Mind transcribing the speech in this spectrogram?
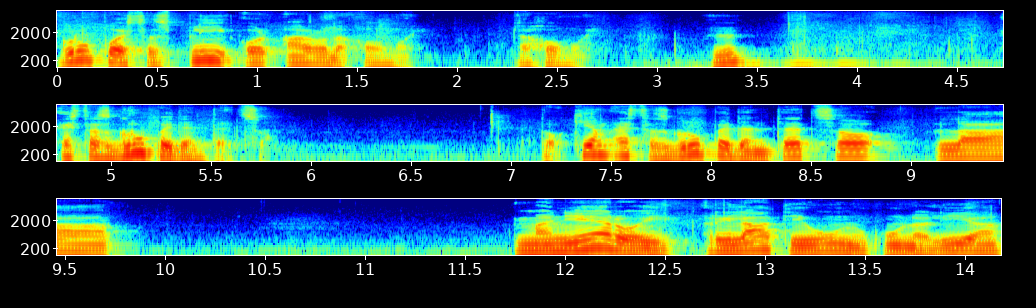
Gruppo estas pli ol aro da homoi da homoi. Hm? Estas grupa identezo. Do, kiam estas grupa identezo, la manieroi rilati unu cun la lia uh,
